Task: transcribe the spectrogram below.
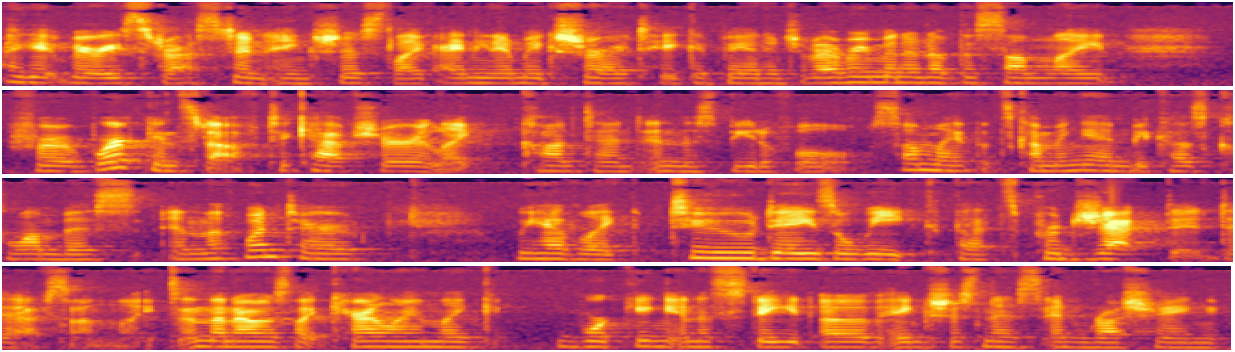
I get very stressed and anxious. Like I need to make sure I take advantage of every minute of the sunlight for work and stuff to capture like content in this beautiful sunlight that's coming in because Columbus in the winter we have like two days a week that's projected to have sunlight. And then I was like, Caroline, like working in a state of anxiousness and rushing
